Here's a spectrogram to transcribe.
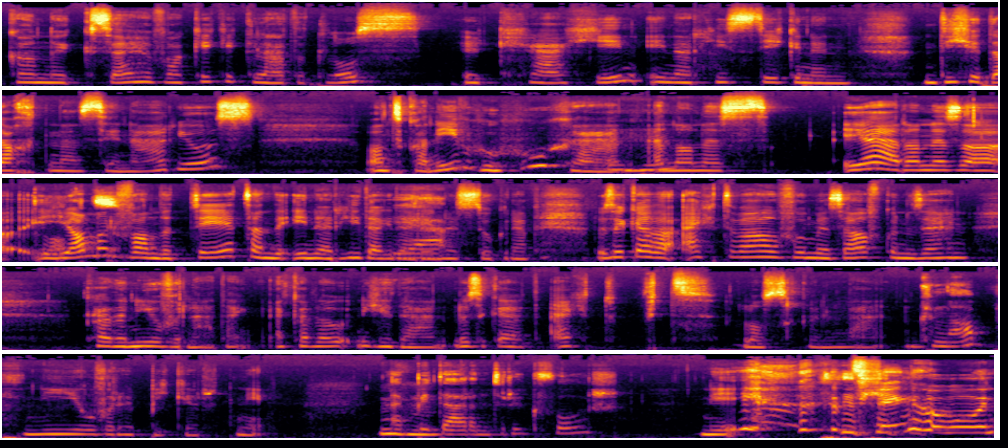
kan ik zeggen van... Kijk, ik laat het los. Ik ga geen energie steken in die gedachten en scenario's. Want het kan even goed, gaan. En dan is... Ja, dan is dat Klopt. jammer van de tijd en de energie dat ik daarin Ja. gestoken heb. Dus ik heb dat echt wel voor mezelf kunnen zeggen, ik ga er niet over nadenken. Ik heb dat ook niet gedaan. Dus ik heb het echt pft, los kunnen laten. Knap. Niet over gepiekerd, nee. Heb je daar een truc voor? Nee, het ging gewoon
